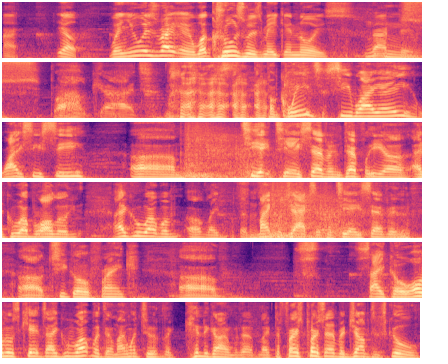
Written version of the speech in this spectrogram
Alright. Yo, when you was writing, what crews was making noise back then? Oh God. From Queens, CYA, YCC, um, TA, TA7. Definitely. Uh, I grew up with all the. I grew up with uh, like Michael Jackson from TA7, uh, Chico Frank, uh, Psycho. All those kids. I grew up with them. I went to the kindergarten with them. Like the first person I ever jumped in school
